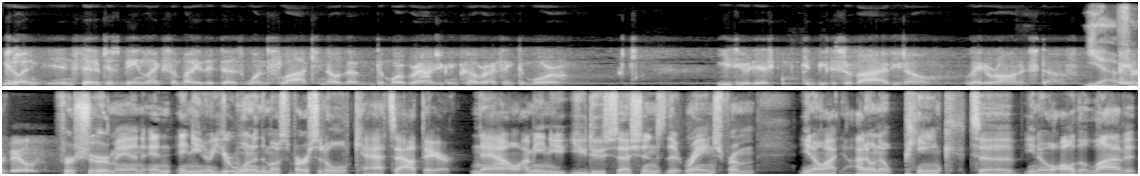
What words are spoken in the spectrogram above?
you know, and instead of just being like somebody that does one slot, you know, the the more ground you can cover, I think the more easier it is can be to survive, you know, later on and stuff. Yeah, for, for sure, man. And and you know, you're one of the most versatile cats out there now. I mean, you you do sessions that range from you know, I, I don't know, Pink to, you know, all the live at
